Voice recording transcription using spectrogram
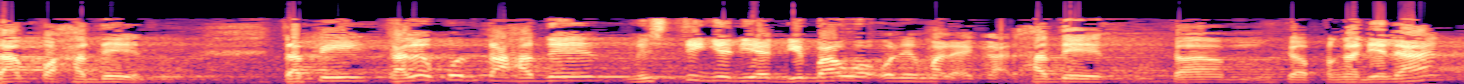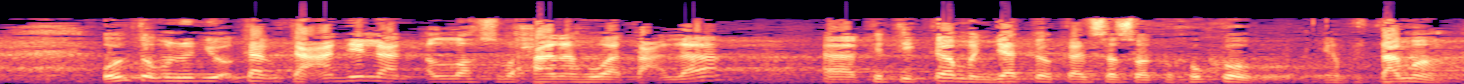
tanpa hadir. Tapi kalaupun tak hadir, mestinya dia dibawa oleh malaikat hadir ke, ke pengadilan untuk menunjukkan keadilan Allah Subhanahu wa taala uh, ketika menjatuhkan sesuatu hukum. Yang pertama,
